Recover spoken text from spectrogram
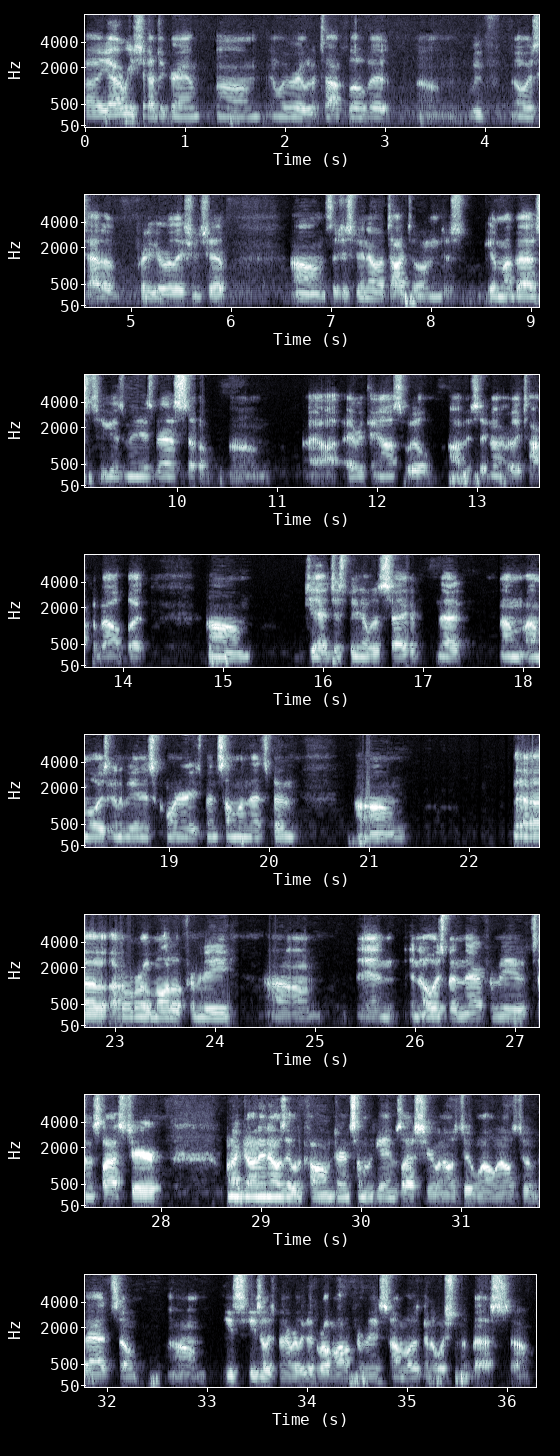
Uh, yeah, I reached out to Graham, um, and we were able to talk a little bit. Um, we've always had a pretty good relationship, um, so just being able to talk to him, just give my best. He gives me his best. So um, I, everything else we'll obviously not really talk about, but um, yeah, just being able to say that I'm I'm always going to be in his corner. He's been someone that's been um, a, a role model for me, and and always been there for me since last year when I got in, I was able to call him during some of the games last year when I was doing well, when I was doing bad. So um, he's he's always been a really good role model for me. So I'm always going to wish him the best. So.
